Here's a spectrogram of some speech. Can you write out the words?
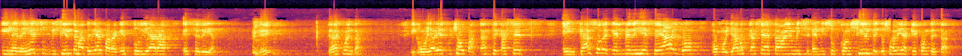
Y le dejé suficiente material para que estudiara ese día. ¿Te das cuenta? Y como ya había escuchado bastante cassettes, en caso de que él me dijese algo, como ya los cassettes estaban en mi, en mi subconsciente, yo sabía qué contestar.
